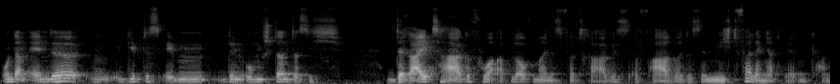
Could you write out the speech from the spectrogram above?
Und am Ende äh, gibt es eben den Umstand, dass ich drei Tage vor Ablauf meines Vertrages erfahre, dass er nicht verlängert werden kann.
